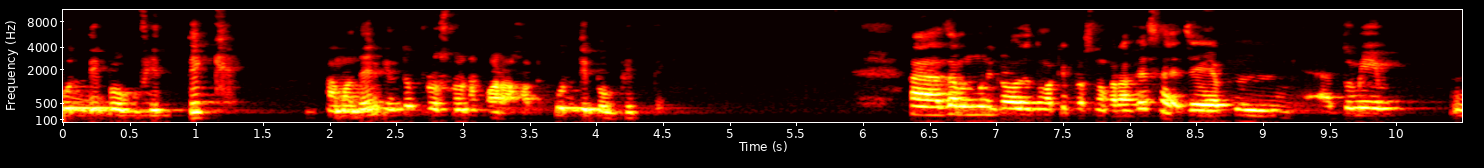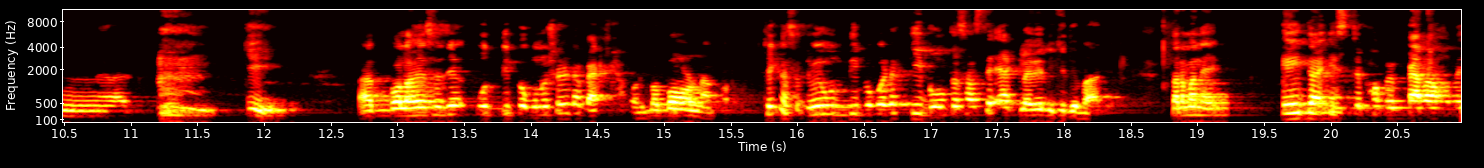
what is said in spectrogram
উদ্দীপক ভিত্তিক আমাদের কিন্তু প্রশ্নটা করা হবে, উদ্দীপক ভিত্তিক। যেমন মনে করো যে তোমাকে প্রশ্ন করা হয়েছে যে তুমি বলা হয়েছে যে উদ্দীপক অনুসারে এটা ব্যাখ্যা করো বা বর্ণনা করো। ঠিক আছে? তুমি উদ্দীপক এটা কি বলতে চাচ্ছে এক লাইনে লিখে দিবা আগে। তার মানে এইটা স্টেপ হবে, প্যারা হবে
